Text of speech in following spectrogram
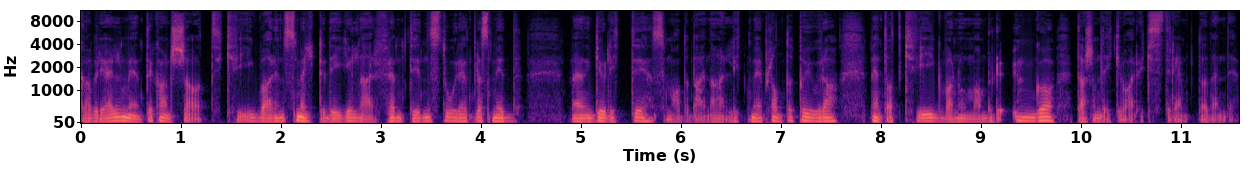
Gabriel mente kanskje at krig var en smeltedigel der fremtidens storhet ble smidd, men Giolitti, som hadde beina litt mer plantet på jorda, mente at krig var noe man burde unngå dersom det ikke var ekstremt nødvendig.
